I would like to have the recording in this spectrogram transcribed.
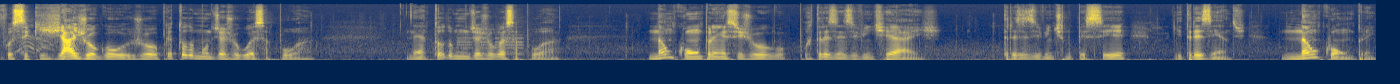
você que já jogou o jogo, porque todo mundo já jogou essa porra, né? Todo mundo já jogou essa porra. Não comprem esse jogo por 320 reais. 320 no PC e 300. Não comprem.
